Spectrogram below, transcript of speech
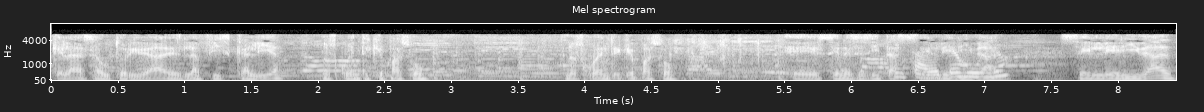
que las autoridades, la fiscalía, nos cuente qué pasó. Nos cuente qué pasó. Eh, se necesita celeridad, celeridad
